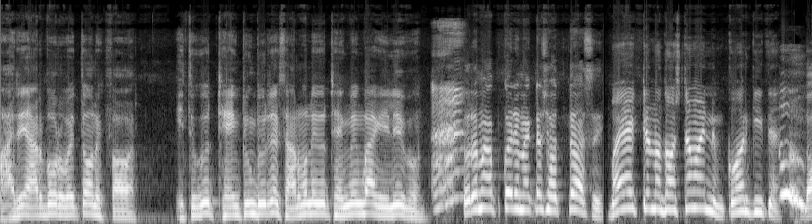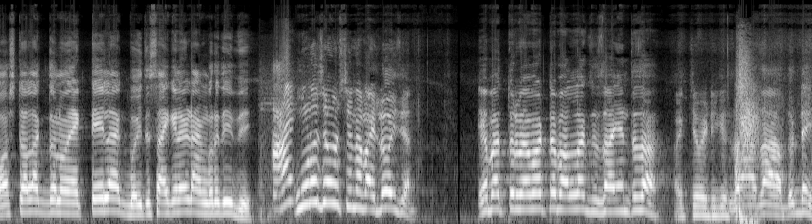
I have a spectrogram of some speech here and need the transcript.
ভারে আর বড় ভাই তো অনেক পাওয়ার এটুকু ঠ্যাং টুং ধরে রাখছে আর মনে হয় ঠ্যাং ব্যাং বাগিয়ে কোন তোরে মাফ করিম একটা সত্য আছে। ভাই একটা না দশটা মাইনিম কোন কিতে দশটা লাগতো না একটাই লাগবে এই তো সাইকেলে ডাঙ্গরে দিয়ে দে। কোনো সমস্যা না ভাই লই যান। এবার তোর ব্যাপারটা ভালো লাগছে যা এনতে যা। আচ্ছা ভাই ঠিক আছে। যা যা দৌড়াই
